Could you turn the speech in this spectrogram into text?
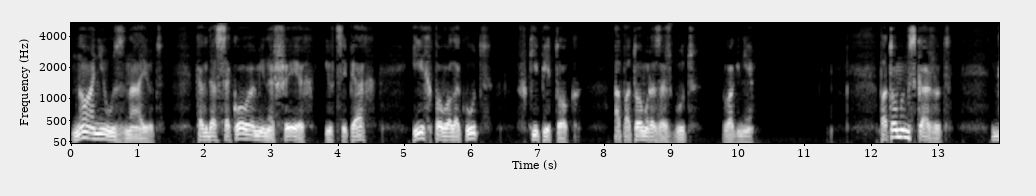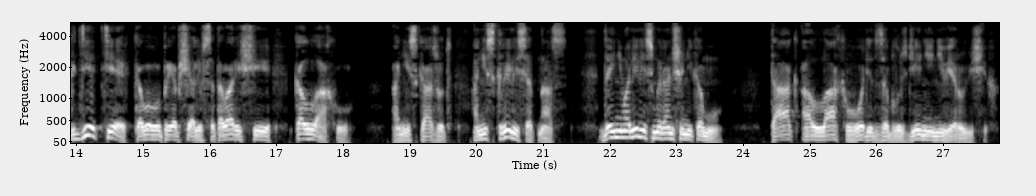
Но они узнают, когда с оковами на шеях и в цепях их поволокут в кипяток, а потом разожгут в огне. Потом им скажут, где те, кого вы приобщали в сотоварищи к Аллаху? Они скажут, они скрылись от нас, да и не молились мы раньше никому. Так Аллах вводит в заблуждение неверующих.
